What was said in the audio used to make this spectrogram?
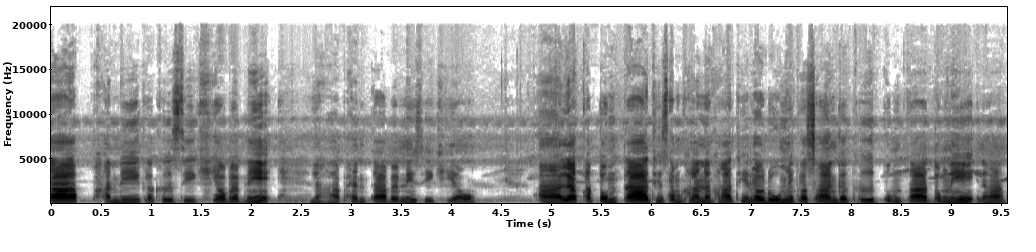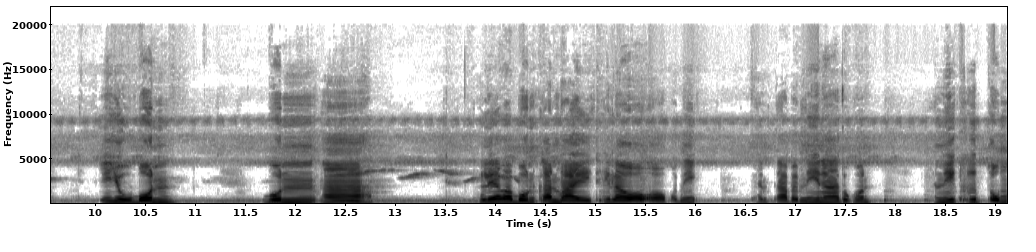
ตาพันธุ์ดีก็คือสีเขียวแบบนี้นะคะแผ่นตาแบบนี้สีเขียวอ่าแล้วก็ตุ่มตาที่สำคัญนะคะ ที่เราดูเม็ดข้าวสารก็คือตุ่มตาตรงนี้นะคะ ที่อยู่บนบนอ่าเรียกว่าบนก้านใบที่เราเอาออกแบบนี้ แผ่นตาแบบนี้นะทุกคน อันนี้คือตุ่ม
